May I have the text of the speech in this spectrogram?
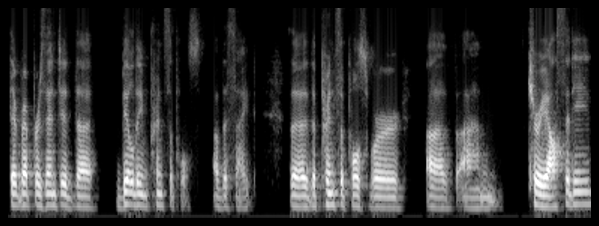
that represented the building principles of the site. The, the principles were of um, curiosity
